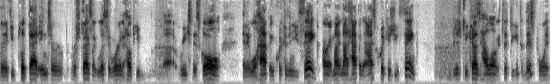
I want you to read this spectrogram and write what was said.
And if you put that into respect, like, listen, we're going to help you uh, reach this goal, and it will happen quicker than you think, or it might not happen as quick as you think just because how long it took to get to this point.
